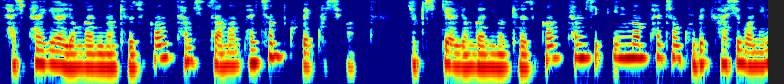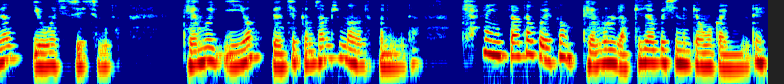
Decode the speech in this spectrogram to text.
48개월 연간 2만 킬로 주권 34만 8,990원. 60개월 연간 2만 킬로 주권 31만 8,940원이면 이용하실 수 있습니다. 대물 2억, 면책금 30만원 주권입니다. 차량이 싸다고 해서 대물을 낮게 잡으시는 경우가 있는데,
